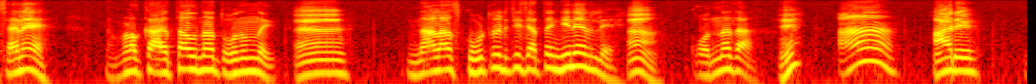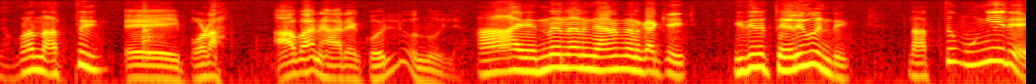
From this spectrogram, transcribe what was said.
ആശാനെ നമ്മളൊക്കെ അകത്താവുന്നാ തോന്നുന്നത്. ഇന്നാളാ സ്കൂട്ടർ അടിച്ച് ചത്ത എഞ്ചിനീയറല്ലേ? കൊന്നതാ. ആ. ആര്? നമ്മളെ നത്ത്. ഏയ് പോടാ. ആവാൻ ആരെ കൊല്ലൊന്നുമില്ല ആ എന്ന് തന്നെയാണ് ഞാനും കണക്കാക്കി. ഇതിന് തെളിവുണ്ട്. നത്ത് മുങ്ങിയില്ലേ?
